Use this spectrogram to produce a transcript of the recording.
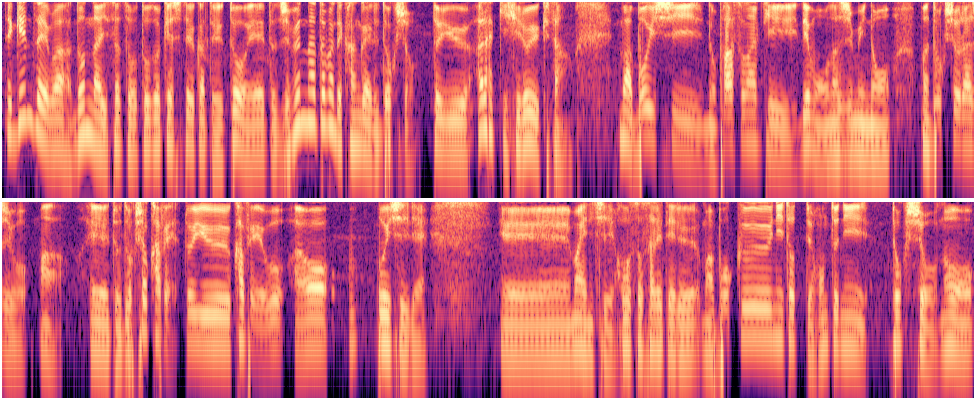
で、現在はどんな一冊をお届けしているかというと、えっ、と、自分の頭で考える読書という荒木博行さん、まあ Voicy のパーソナリティでもおなじみの、まあ読書ラジオ、まあ、えっ、と、読書カフェというカフェを、あ Voicy で、えー毎日放送されている、まあ、僕にとって本当に読書の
